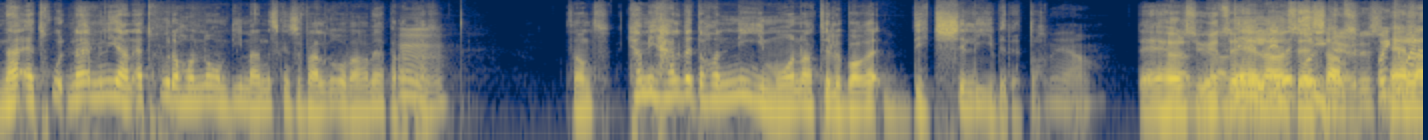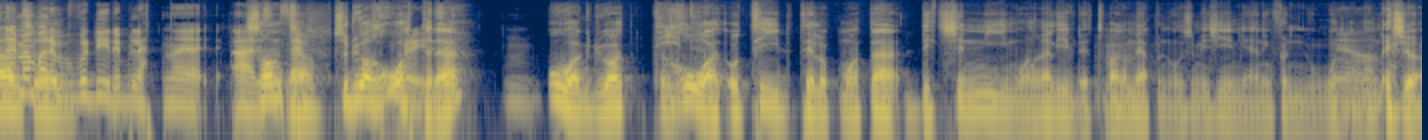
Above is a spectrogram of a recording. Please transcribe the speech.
Nei, jeg tror, nei, men igjen, jeg tror det handler om de menneskene som velger å være med på dette. mm, Sant? Hvem i helvete har ni måneder til å bare ditche livet ditt, da? ja. Det høres jo ut som Og ikke bare det, men bare hvor dyre billettene er. Sant? Ja. Så du har råd til det. Og du har Tid. råd og tid til å på en måte ditche ni måneder av livet ditt og være Mm. med på noe som ikke gir mening for noen Ja. andre enn deg sjøl.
